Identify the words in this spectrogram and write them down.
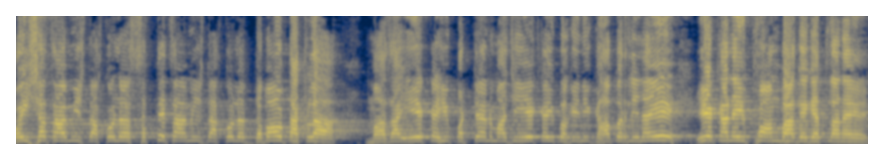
पैशाचं आमिष दाखवलं सत्तेचं आमिष दाखवलं दबाव टाकला. माझा एकही पट्ट्यान माझी एकही भगिनी घाबरली नाही एकानेही फॉर्म भाग घेतला नाही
